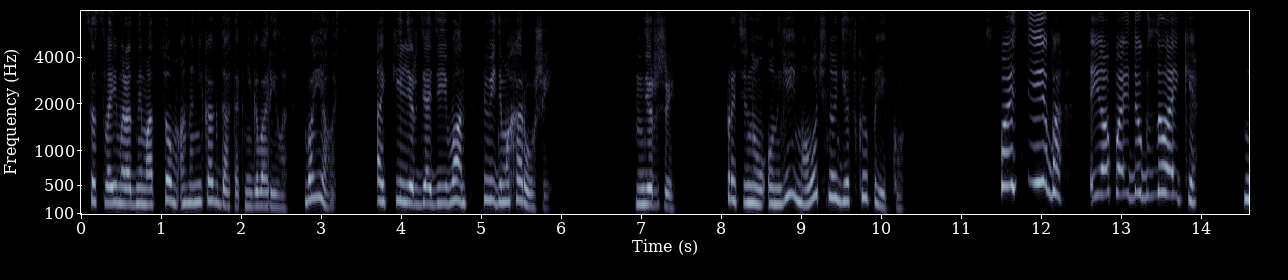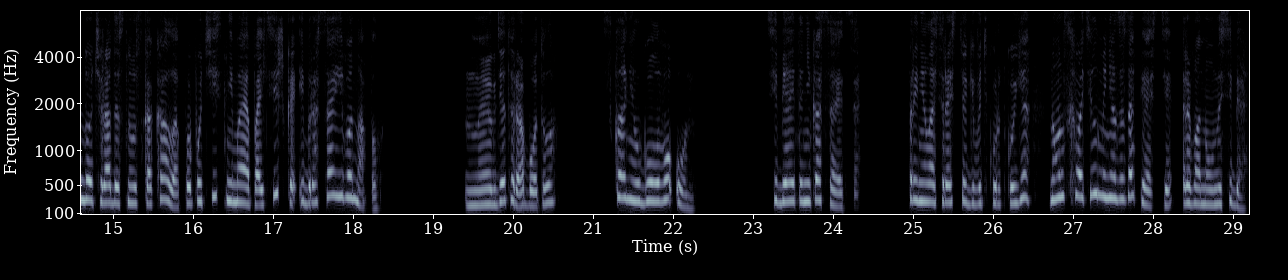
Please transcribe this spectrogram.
Со своим родным отцом она никогда так не говорила, боялась. А киллер дядя Иван, видимо, хороший. «Держи», — протянул он ей молочную детскую плитку. «Спасибо! Я пойду к Зойке!» Дочь радостно ускакала, по пути снимая пальтишко и бросая его на пол. «Ну и где ты работала?» Склонил голову он. «Тебя это не касается». Принялась расстегивать куртку я, но он схватил меня за запястье, рванул на себя.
